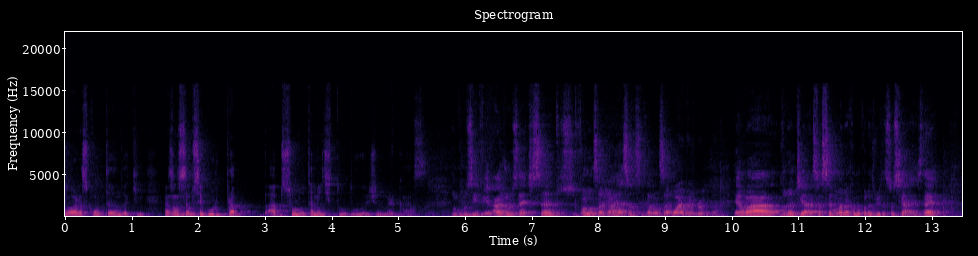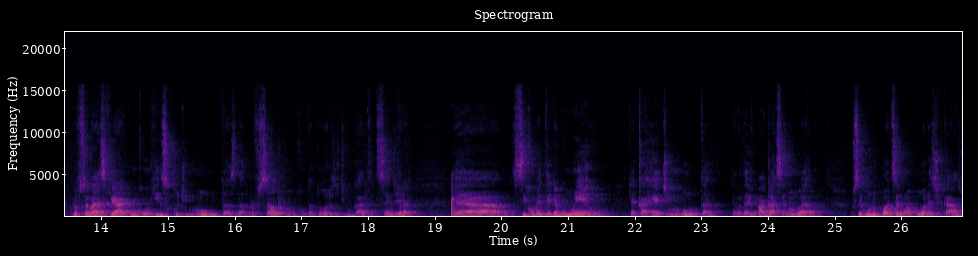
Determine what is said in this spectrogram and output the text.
horas contando aqui. Mas nós temos seguro para absolutamente tudo hoje no mercado. Nossa. Inclusive a Josete Santos, vou lançar já essa ou você quer lançar? Pode, pode perguntar. Ela, durante essa semana, colocou nas mídias sociais, né? Profissionais que arcam com risco de multas na profissão, como contadores, advogados, etc. É, se cometerem algum erro que acarrete em multa, ela deve pagar, segundo ela. O seguro pode ser uma boa neste caso?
